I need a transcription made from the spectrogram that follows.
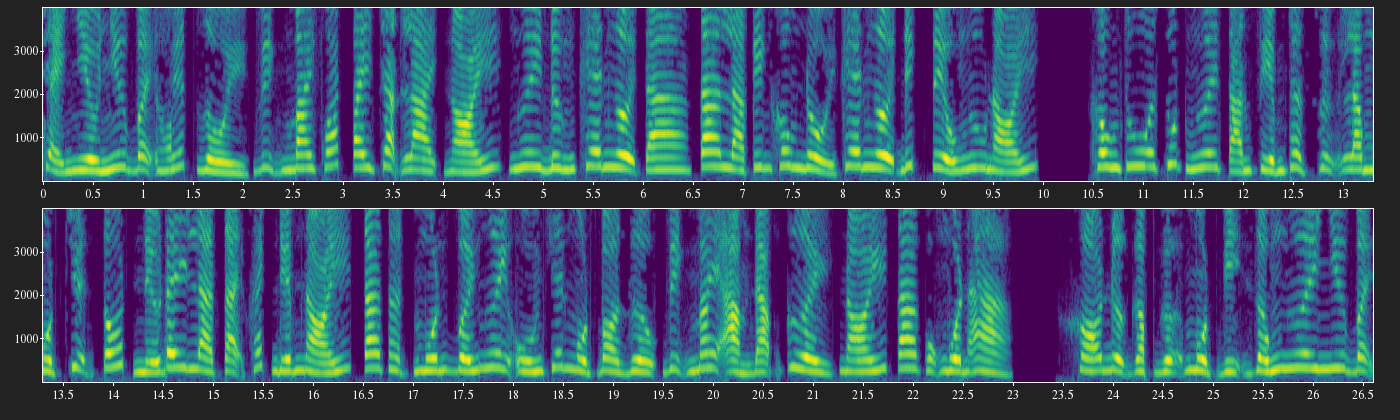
Chảy nhiều như vậy huyết rồi, Vịnh Mai khoát tay chặn lại, nói, ngươi đừng khen ngợi ta, ta là kinh không nổi khen ngợi đích tiểu ngưu nói. Không thua suốt ngươi tán phiếm thật sự là một chuyện tốt, nếu đây là tại khách điếm nói, ta thật muốn với ngươi uống trên một vò rượu, Vịnh Mai ảm đạm cười, nói ta cũng muốn à khó được gặp gỡ một vị giống ngươi như vậy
